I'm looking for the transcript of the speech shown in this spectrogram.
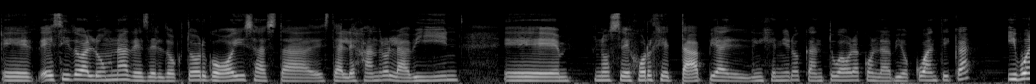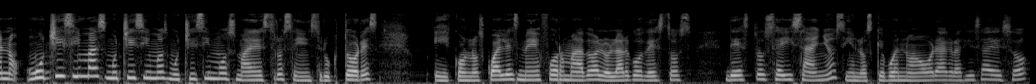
eh, he sido alumna desde el doctor Gois hasta este Alejandro Lavín, eh, no sé, Jorge Tapia, el ingeniero Cantú ahora con la biocuántica. Y bueno, muchísimas, muchísimos, muchísimos maestros e instructores eh, con los cuales me he formado a lo largo de estos, de estos seis años y en los que, bueno, ahora gracias a eso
